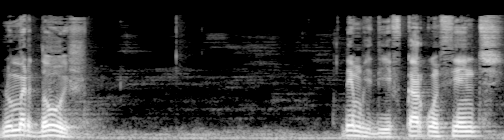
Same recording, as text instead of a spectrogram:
Número 2. Temos de ficar conscientes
